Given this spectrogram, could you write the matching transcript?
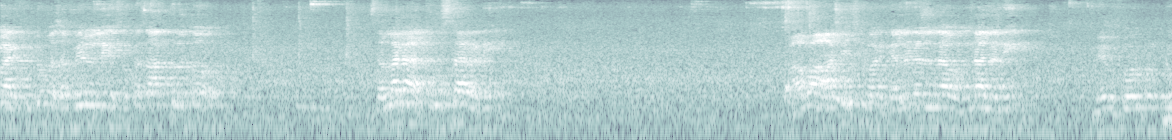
వారి కుటుంబ సభ్యుల్ని సుఖశాంతులతో చల్లగా చూస్తారని బాబా ఆశీస్సు వారికి ఎల్లడల్లా ఉండాలని మేము కోరుకుంటూ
